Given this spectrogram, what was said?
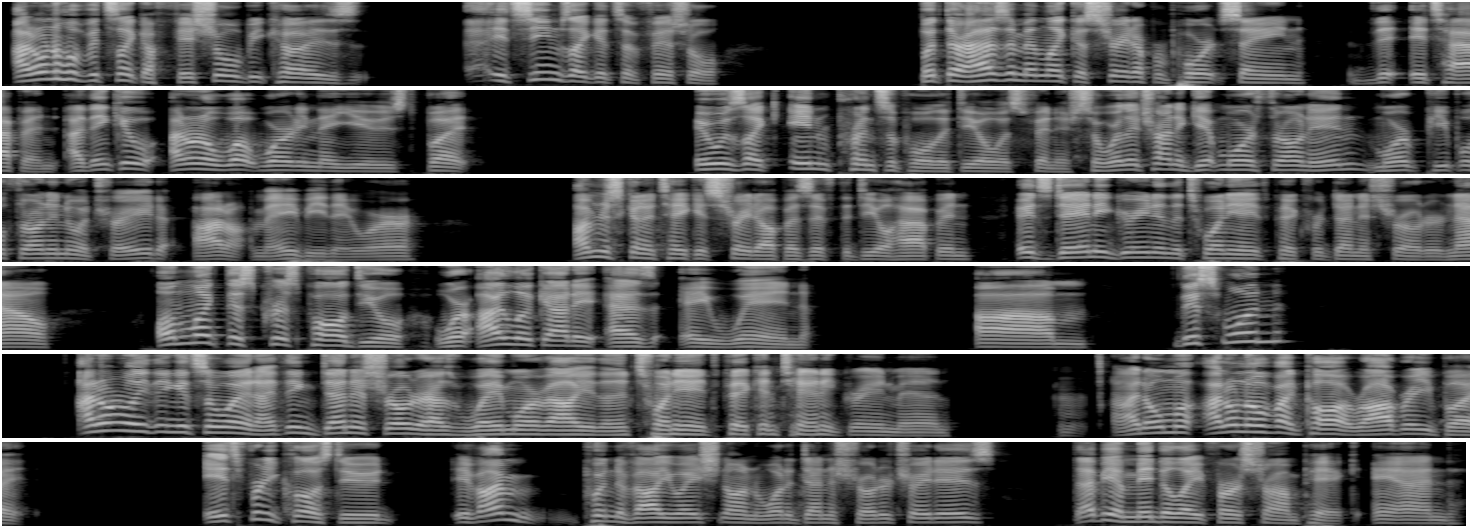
I don't know if it's like official because it seems like it's official, but there hasn't been like a straight up report saying that it's happened. I think it, I don't know what wording they used, but it was like in principle the deal was finished. So were they trying to get more thrown in, more people thrown into a trade? I don't. Maybe they were. I'm just gonna take it straight up as if the deal happened. It's Danny Green in the 28th pick for Dennis Schroeder. Now, unlike this Chris Paul deal, where I look at it as a win, um, this one I don't really think it's a win. I think Dennis Schroeder has way more value than the 28th pick in Danny Green, man. I don't I don't know if I'd call it robbery, but it's pretty close, dude. If I'm putting a valuation on what a Dennis Schroeder trade is, that'd be a mid to late first round pick. And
